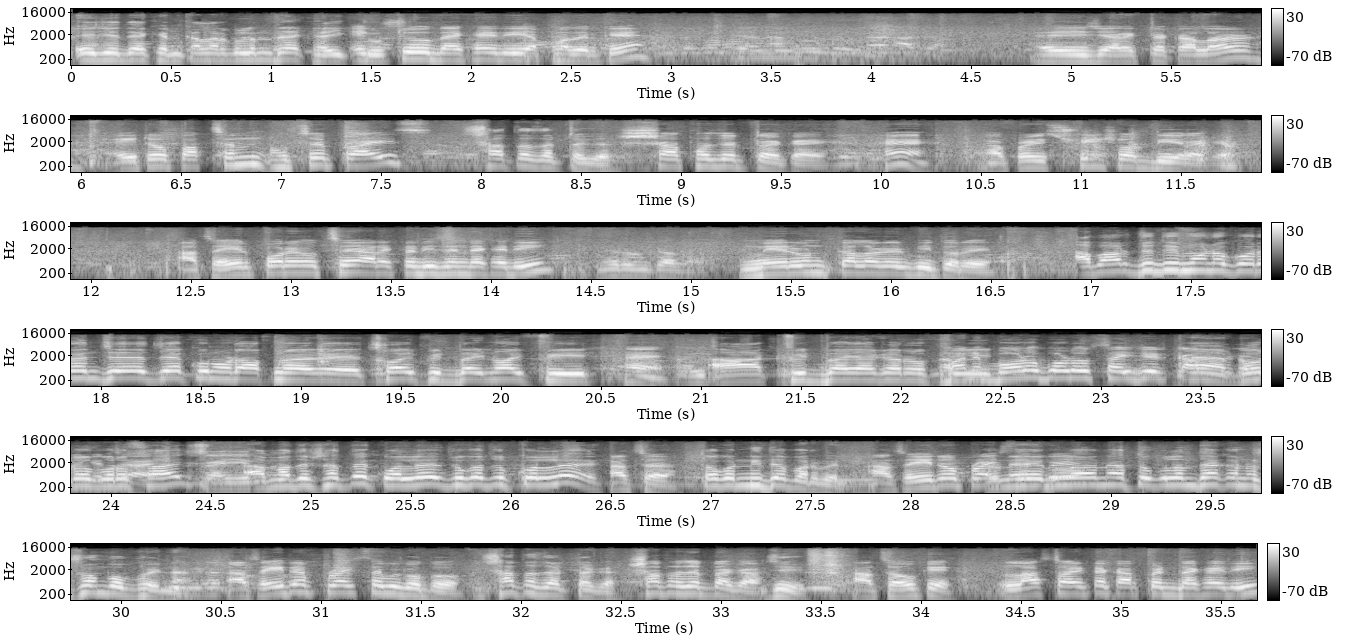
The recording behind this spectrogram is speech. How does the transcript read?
এই যে দেখেন কালারগুলো দেখাই একটু। একটু দেখাই দিই আপনাদেরকে। এই যে আরেকটা কালার এইটাও পাচ্ছেন হচ্ছে প্রাইস সাত হাজার টাকা। সাত হাজার টাকায়। হ্যাঁ আপনার স্ক্রিনশট দিয়ে রাখেন। আচ্ছা এরপরে হচ্ছে আরেকটা ডিজাইন দেখাই দিই। মেরুন কালার মেরুন কালারের ভিতরে। আবার যদি মনে করেন যে যে কোনোটা আপনার ছয় ফিট বাই নয় ফিট হ্যাঁ। আট ফিট বাই এগারো মানে ফিট বড় বড় সাইজের হ্যাঁ বড় বড় সাইজ আমাদের সাথে করলে যোগাযোগ করলে আচ্ছা। তখন নিতে পারবেন। আচ্ছা এটার প্রাইস এগুলো এতগুলো দেখানো সম্ভব হয় না। আচ্ছা এটার প্রাইস থাকবে কত? সাত হাজার টাকা। সাত হাজার টাকা? জি। আচ্ছা ওকে লাস্ট আরেকটা কার্পেট দেখাই দিই।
